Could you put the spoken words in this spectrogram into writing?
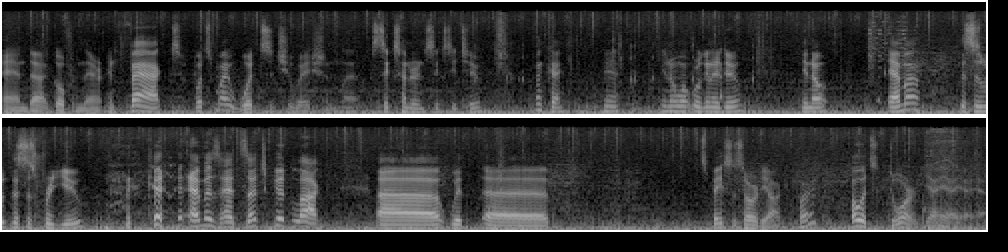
and uh, go from there. In fact, what's my wood situation? Uh, 662? Okay. Yeah. You know what we're going to do? You know, Emma, this is this is for you. Emma's had such good luck uh, with uh, space is already occupied. Oh, it's a door. Yeah, yeah, yeah, yeah.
